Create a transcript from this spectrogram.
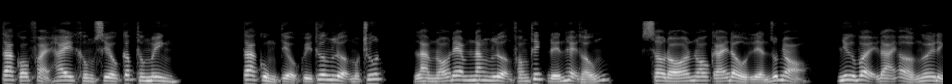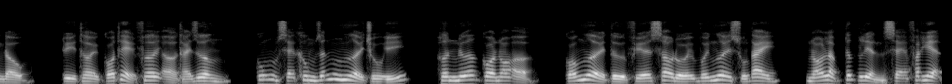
ta có phải hay không siêu cấp thông minh? Ta cùng tiểu quỷ thương lượng một chút, làm nó đem năng lượng phóng thích đến hệ thống, sau đó nó cái đầu liền rút nhỏ, như vậy đại ở ngươi đỉnh đầu, tùy thời có thể phơi ở Thái Dương, cũng sẽ không dẫn người chú ý, hơn nữa con nó ở, có người từ phía sau đối với ngươi xuống tay, nó lập tức liền sẽ phát hiện.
